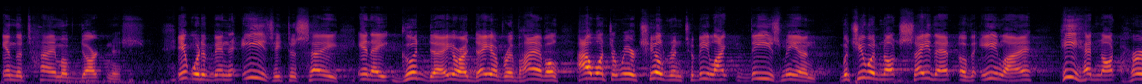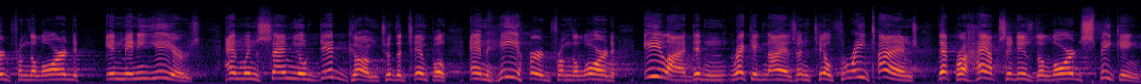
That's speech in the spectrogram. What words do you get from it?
in the time of darkness. It would have been easy to say in a good day or a day of revival, I want to rear children to be like these men. But you would not say that of Eli he had not heard from the Lord in many years. And when Samuel did come to the temple and he heard from the Lord, Eli didn't recognize until three times that perhaps it is the Lord speaking.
